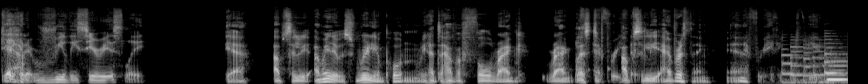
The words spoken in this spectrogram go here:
Taking it really seriously. Yeah, absolutely. I mean, it was really important. We had to have a full rank rank list of Everything. absolutely everything. Yeah. Everything.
